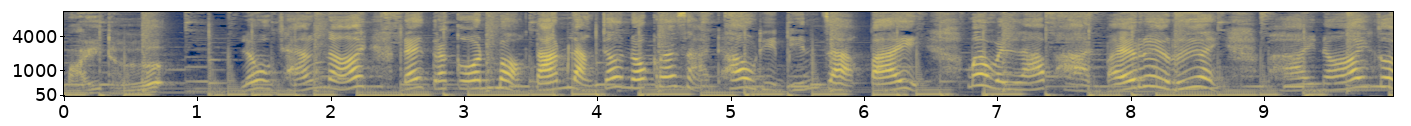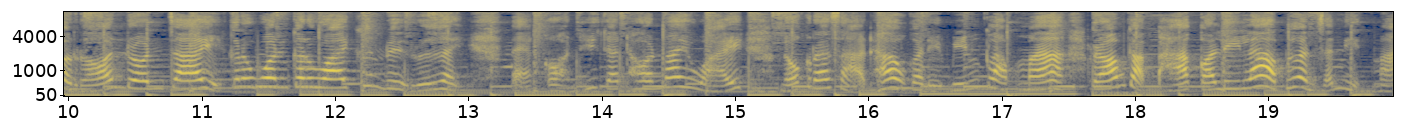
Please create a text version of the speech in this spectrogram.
ไปเถอะลูกช้างน้อย ได้ตะโกนบอกตามหลังเจ้านกกระสาเท่าที่บินจากไป เมื่อเวลาผ่านไปเรื่อยๆ พายน้อยก็ร้อนรนใจ กระวนกระวายขึ้นเรื่อยๆ แต่ก่อนที่จะทนไม่ไหว นกกระสาเท่าก็ได้บินกลับมา พร้อมกับพากอริล่าเพื่อนสนิทมา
